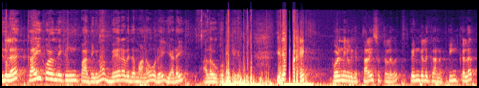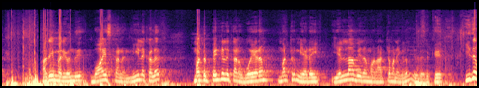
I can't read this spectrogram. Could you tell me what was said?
இதில் கை குழந்தைகள்னு பார்த்தீங்கன்னா வேறு விதமான ஒரு எடை அளவு கூட இருக்குது இதே மாதிரி குழந்தைங்களுக்கு தலை சுற்றளவு பெண்களுக்கான பிங்க் கலர் அதே மாதிரி வந்து பாய்ஸ்க்கான நீல கலர் மற்றும் பெண்களுக்கான உயரம் மற்றும் எடை எல்லா விதமான அட்டவணைகளும் இதில் இருக்குது இதை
